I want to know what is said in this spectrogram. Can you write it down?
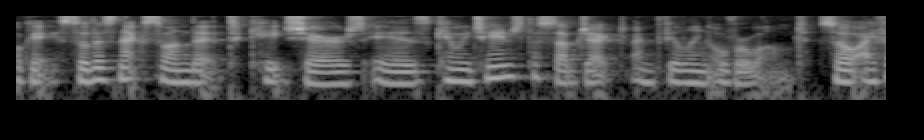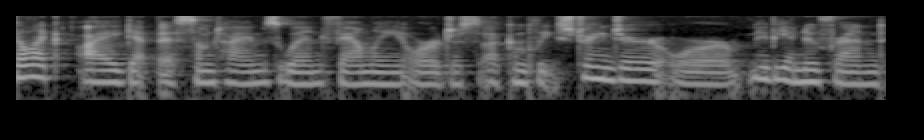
Okay, so this next one that Cait shares is Can we change the subject? I'm feeling overwhelmed. So I feel like I get this sometimes when family or just a complete stranger or maybe a new friend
